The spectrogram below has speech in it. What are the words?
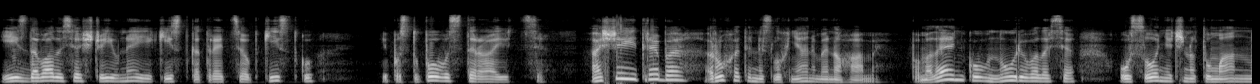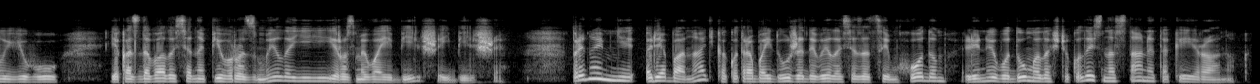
Їй здавалося, що і в неї кістка треться об кістку і поступово стираються. А ще їй треба рухати неслухняними ногами. Помаленьку внурювалася у сонячно туманну югу, яка, здавалося, напіврозмила її і розмиває більше і більше. Принаймні ряба Надька, котра байдуже дивилася за цим ходом, ліниво думала, що колись настане такий ранок.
